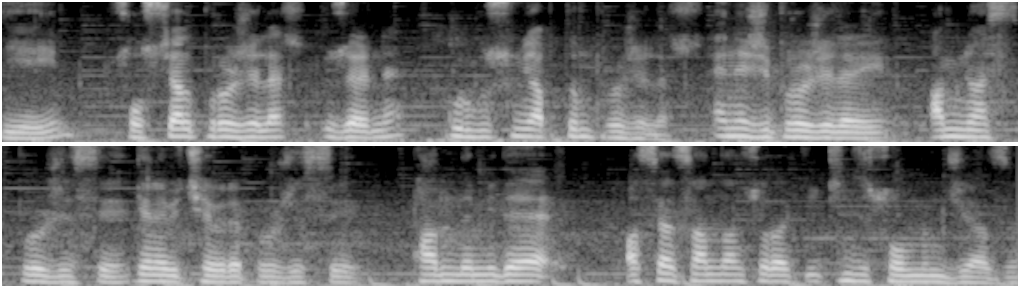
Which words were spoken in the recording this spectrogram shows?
diyeyim. Sosyal projeler üzerine kurgusunu yaptığım projeler. Enerji projeleri, amino asit projesi, gene bir çevre projesi. Pandemide Aselsan'dan sonraki ikinci solunum cihazı.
